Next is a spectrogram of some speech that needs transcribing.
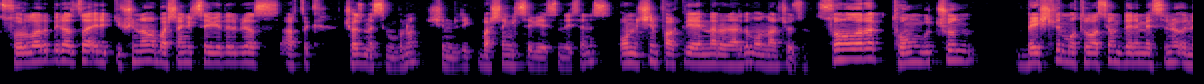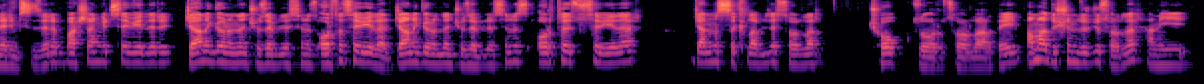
Soruları biraz daha elit düşünün ama başlangıç seviyeleri biraz artık çözmesin bunu. Şimdilik başlangıç seviyesindeyseniz. Onun için farklı yayınlar önerdim. Onlar çözün. Son olarak Tonguç'un beşli motivasyon denemesini önerim sizlere. Başlangıç seviyeleri canı gönülden çözebilirsiniz. Orta seviyeler canı gönülden çözebilirsiniz. Orta üst seviyeler canınız sıkılabilir sorular çok zor sorular değil. Ama düşündürücü sorular. Hani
